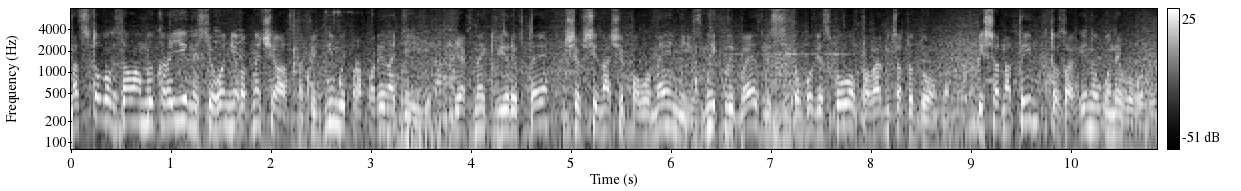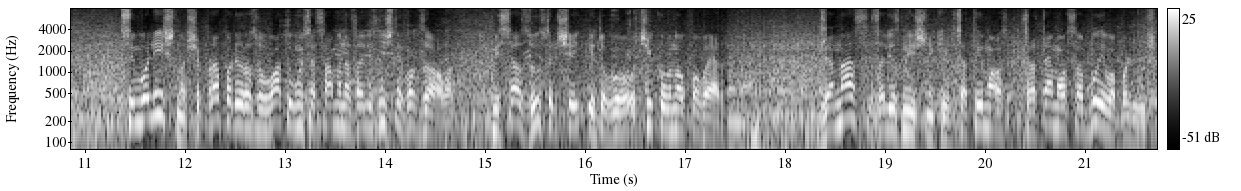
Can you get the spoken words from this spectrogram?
Над 100 вокзалами України сьогодні одночасно піднімуть прапори надії, як знак віри в те, що всі наші полонені, зникли безвісті, обов'язково повернуться додому. І ще над тим, хто загинув у неволі. Символічно, що прапори розвиватимуться саме на залізничних вокзалах, місця зустрічей і довгоочікуваного повернення. Для нас, залізничників, ця тема, ця тема особливо болюча.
